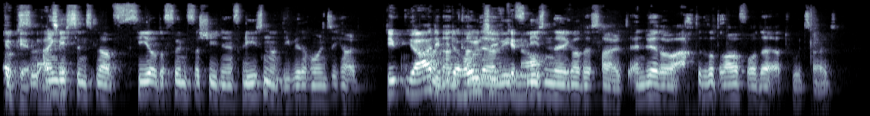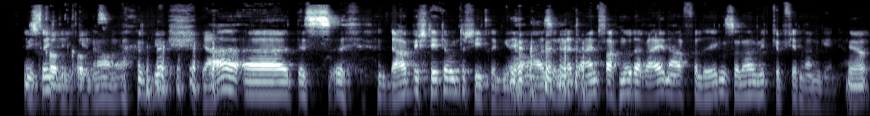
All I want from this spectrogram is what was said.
Okay, Gibt's- also- Eigentlich sind es, glaube ich, vier oder fünf verschiedene Fliesen und die wiederholen sich halt. Die, ja, die und dann wiederholen kann der sich, genau. Fliesenleger das halt. Entweder achtet er drauf oder er tut es halt. Wie Ist es kommt, richtig, kommt's. genau. ja, äh, das, äh, da besteht der Unterschied drin, genau. Ja. Also nicht einfach nur der Reihe nach verlegen, sondern mit Köpfchen rangehen. Ja.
